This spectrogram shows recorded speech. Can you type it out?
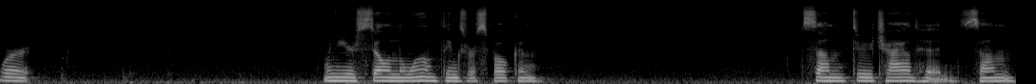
were when you're still in the womb, things were spoken. Some through childhood, some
